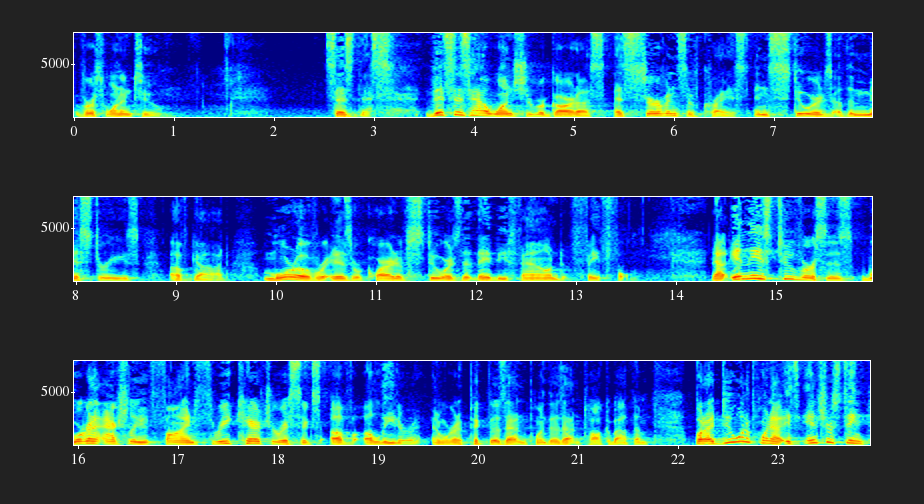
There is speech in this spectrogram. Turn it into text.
verse 1 and 2. It says this This is how one should regard us as servants of Christ and stewards of the mysteries of God. Moreover, it is required of stewards that they be found faithful. Now, in these two verses, we're going to actually find three characteristics of a leader, and we're going to pick those out and point those out and talk about them. But I do want to point out, it's interesting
